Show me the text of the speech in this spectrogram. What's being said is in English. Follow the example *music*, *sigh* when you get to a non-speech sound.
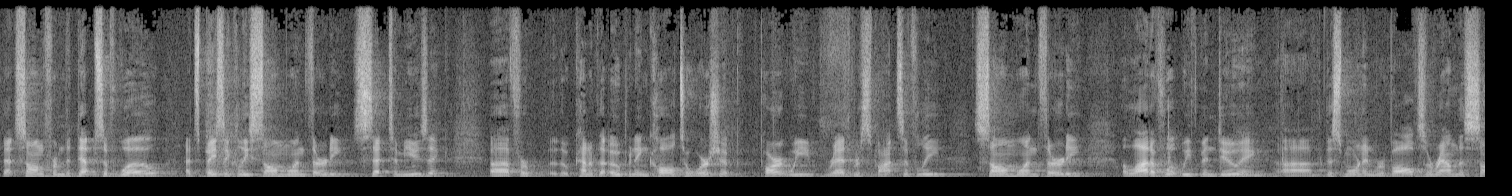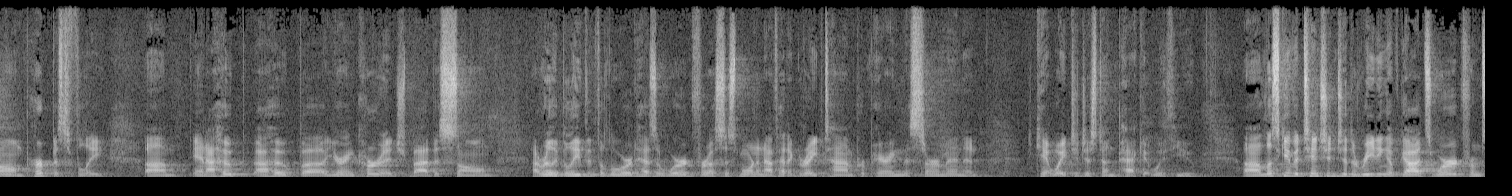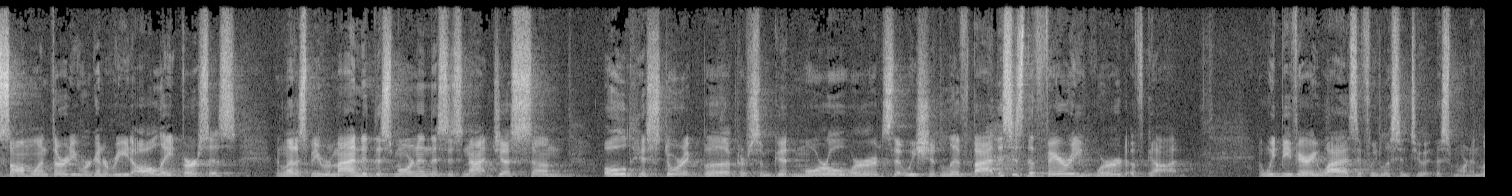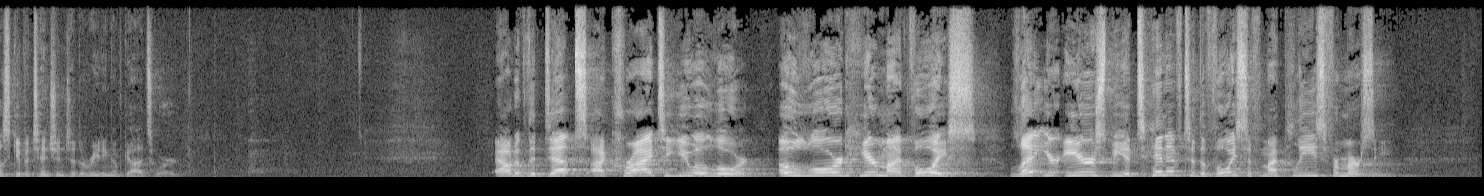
that song from the depths of woe. That's basically Psalm 130 set to music uh, for kind of the opening call to worship part, we read responsively Psalm 130. A lot of what we've been doing uh, this morning revolves around this psalm purposefully. Um, and I hope, I hope uh, you're encouraged by this psalm. I really believe that the Lord has a word for us this morning. I've had a great time preparing this sermon and can't wait to just unpack it with you. Uh, let's give attention to the reading of God's word from Psalm 130. We're going to read all eight verses. And let us be reminded this morning this is not just some old historic book or some good moral words that we should live by. This is the very Word of God. And we'd be very wise if we listened to it this morning. Let's give attention to the reading of God's Word. Out of the depths I cry to you, O Lord. O Lord, hear my voice. Let your ears be attentive to the voice of my pleas for mercy.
